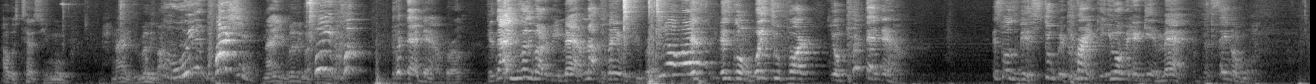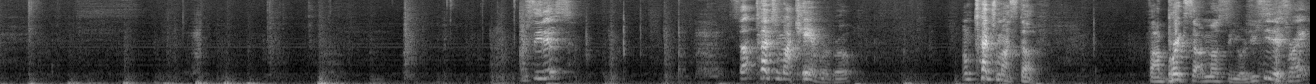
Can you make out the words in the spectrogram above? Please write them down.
I was testing you move. Now you really about. Who you pushing? Now you really about. Who you put? Put that down, bro. Cause now you really about to be mad. I'm not playing with you, bro. You know what? It's, it's going way too far. Yo, put that down. It's supposed to be a stupid prank, and you over here getting mad. Let's say no more. You see this? Stop touching my camera, bro. Don't touch my stuff. If I break something else of yours, you see this, right?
